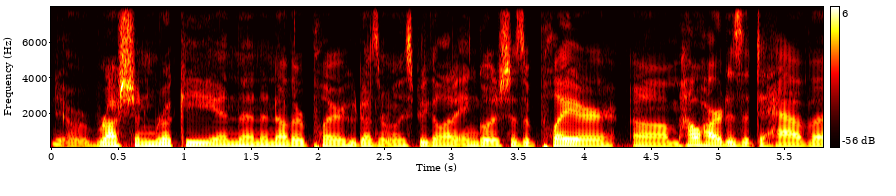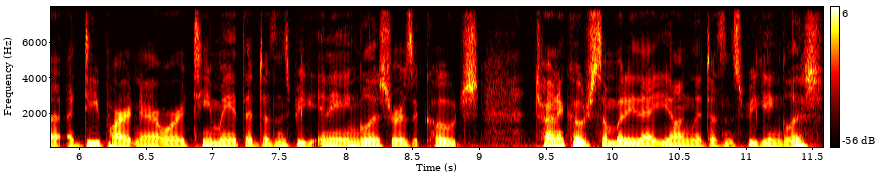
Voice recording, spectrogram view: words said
Russian rookie, and then another player who doesn't really speak a lot of English. As a player, um, how hard is it to have a, a D partner or a teammate that doesn't speak any English, or as a coach, trying to coach somebody that young that doesn't speak English?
